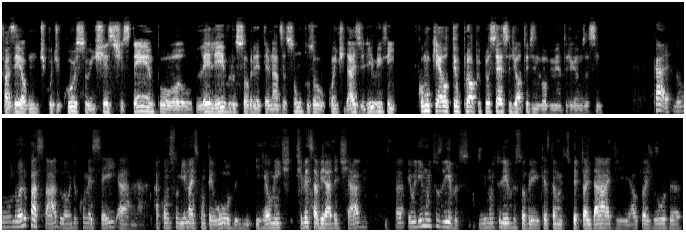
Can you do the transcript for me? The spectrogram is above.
fazer algum tipo de curso em X, X tempo, ou ler livros sobre determinados assuntos, ou quantidades de livros, enfim. Como que é o teu próprio processo de autodesenvolvimento, digamos assim? Cara, no, no ano passado, onde eu comecei a, a consumir mais conteúdo e, e realmente tive essa virada de chave, uh, eu li muitos livros. Li muitos livros sobre questão de espiritualidade, autoajuda.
